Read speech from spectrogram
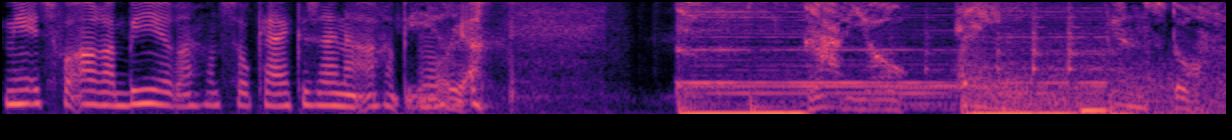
Meer iets voor Arabieren, want zo kijken zij naar Arabieren. Oh, ja. Radio 1, kunststof.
